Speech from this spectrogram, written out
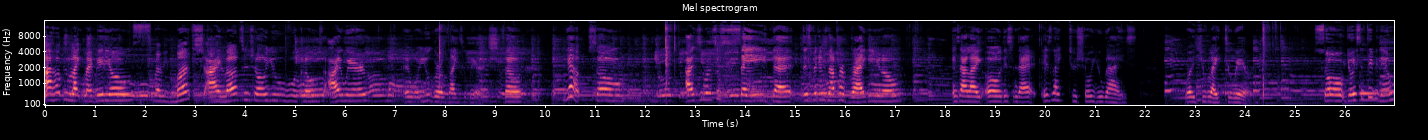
I hope you like my videos very much. I love to show you what clothes I wear and what you girls like to wear. So, yeah. So, I just wanted to say that this video is not for bragging, you know. It's not like, oh, this and that. It's like to show you guys what you like to wear. So, yo hice este video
